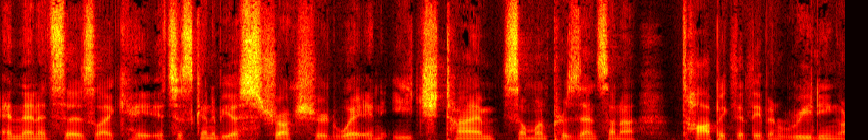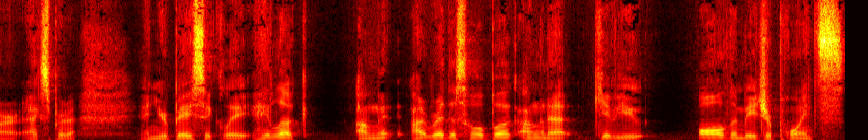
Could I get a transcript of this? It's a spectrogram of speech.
and then it says like, "Hey, it's just gonna be a structured way." And each time someone presents on a topic that they've been reading or expert, and you're basically, "Hey, look, I'm gonna, I read this whole book. I'm gonna give you all the major points."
